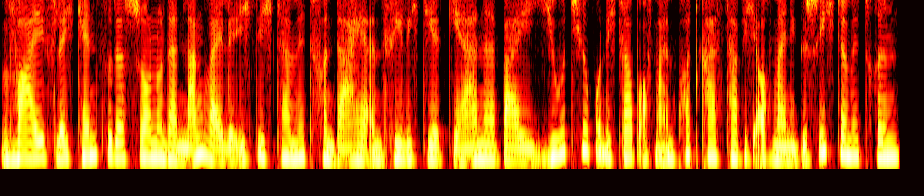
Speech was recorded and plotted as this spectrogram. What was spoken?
weil vielleicht kennst du das schon und dann langweile ich dich damit. Von daher empfehle ich dir gerne bei YouTube und ich glaube auf meinem Podcast habe ich auch meine Geschichte mit drin drin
